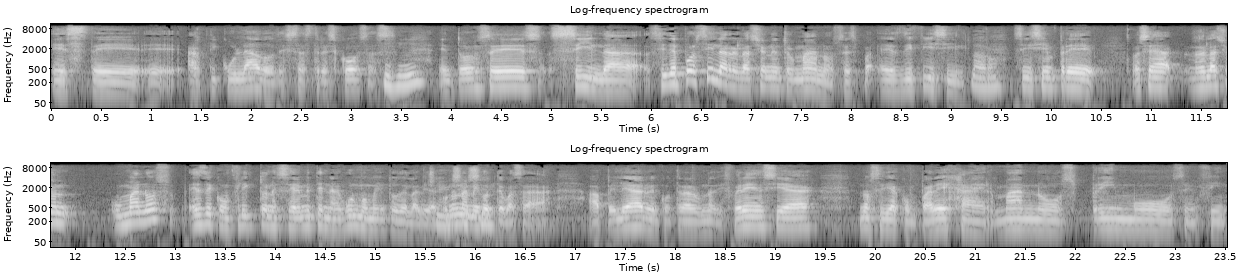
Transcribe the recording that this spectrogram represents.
este eh, articulado de esas tres cosas. Entonces, sí, la, sí, de por sí la relación entre humanos es, es difícil. Claro. Sí, siempre, o sea, relación humanos es de conflicto necesariamente en algún momento de la vida. Sí, Con un sí, amigo sí. te vas a, a pelear o encontrar una diferencia, no sería con pareja, hermanos, primos, en fin.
